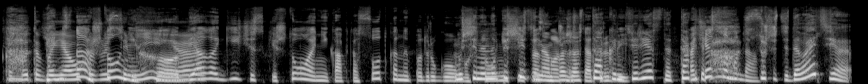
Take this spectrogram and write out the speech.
Как будто бы я, я ухожу что из семьи. У них я... биологически, что они как-то сотканы по-другому. Мужчины, напишите нам, пожалуйста, отрубить. так интересно. Так... А честно, да. Слушайте, давайте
